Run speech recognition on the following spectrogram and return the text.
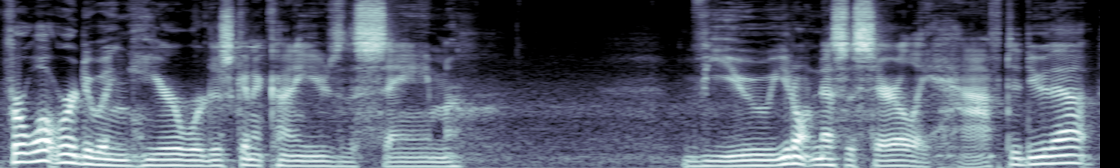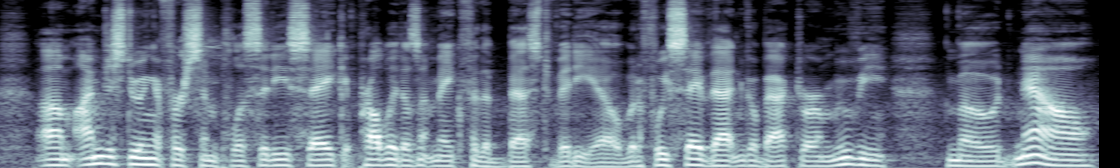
For what we're doing here, we're just going to kind of use the same view. You don't necessarily have to do that. Um, I'm just doing it for simplicity's sake. It probably doesn't make for the best video, but if we save that and go back to our movie mode now,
